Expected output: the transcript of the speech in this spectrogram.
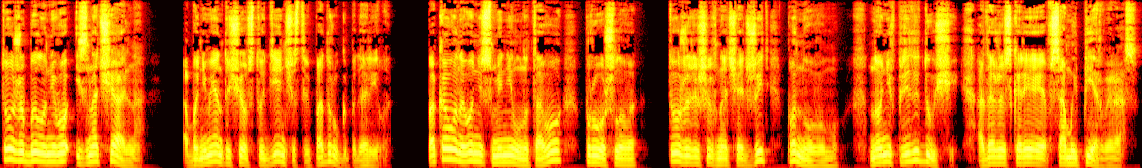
тоже был у него изначально. Абонемент еще в студенчестве подруга подарила. Пока он его не сменил на того, прошлого, тоже решив начать жить по-новому, но не в предыдущий, а даже скорее в самый первый раз.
